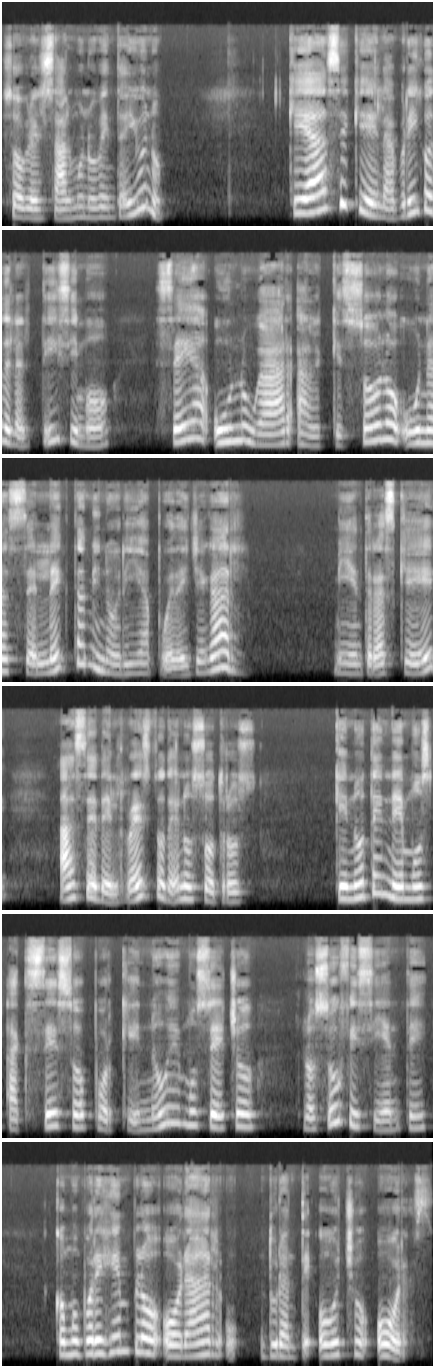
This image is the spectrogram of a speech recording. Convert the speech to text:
sobre el Salmo 91, que hace que el abrigo del Altísimo sea un lugar al que solo una selecta minoría puede llegar, mientras que hace del resto de nosotros que no tenemos acceso porque no hemos hecho lo suficiente, como por ejemplo orar durante ocho horas.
